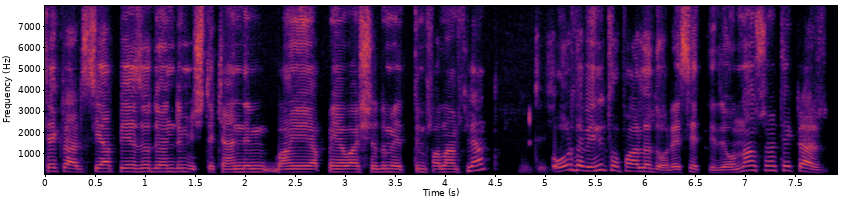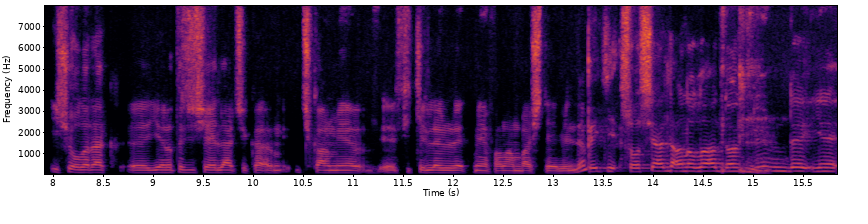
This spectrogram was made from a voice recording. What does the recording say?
tekrar siyah beyaza döndüm işte kendim banyo yapmaya başladım ettim falan filan. Müthiş. Orada beni toparladı o resetledi. Ondan sonra tekrar iş olarak e, yaratıcı şeyler çıkar, çıkarmaya, e, fikirler üretmeye falan başlayabildim. Peki sosyalde analoğa döndüğünde yine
